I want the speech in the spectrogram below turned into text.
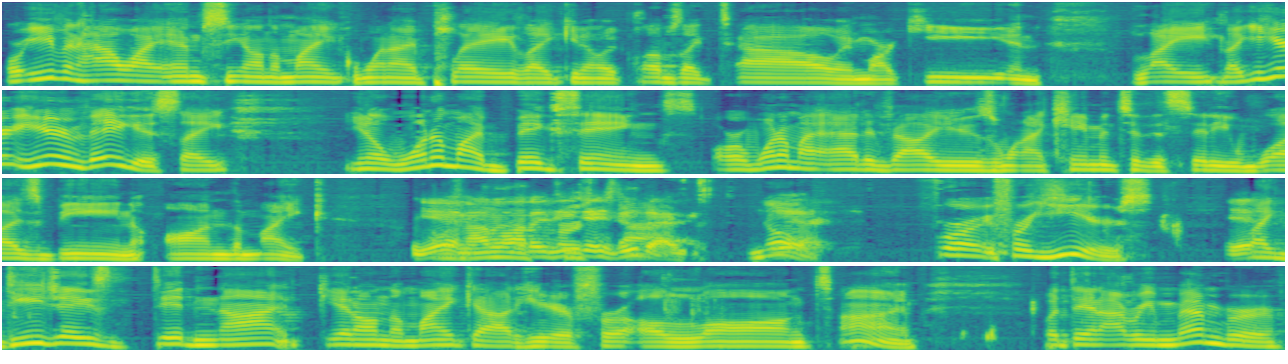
or even how I MC on the mic when I play, like you know, at clubs like Tao and Marquee and Light, like here here in Vegas, like you know, one of my big things or one of my added values when I came into the city was being on the mic. Yeah, not a lot of DJs guys. do that. No, yeah. for for years. Yeah. Like DJs did not get on the mic out here for a long time. But then I remember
